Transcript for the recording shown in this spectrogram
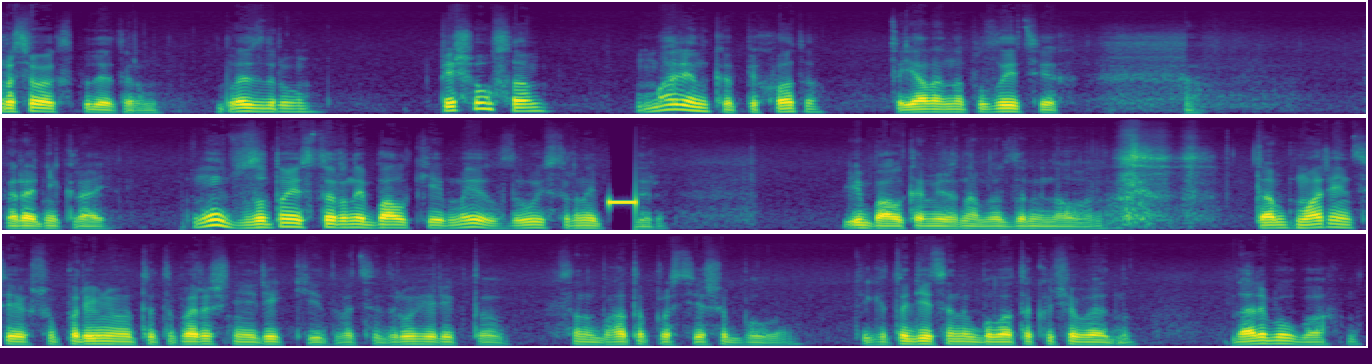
працював експедитором, близдровом. Пішов сам. Мар'їнка, піхота. Стояли на позиціях. Передній край. Ну, з одної сторони балки ми, з другої сторони підери. І балка між нами замінована. Там в Мар'їнці, якщо порівнювати теперішній рік і 22-й рік, то все набагато простіше було. Тільки тоді це не було так очевидно. Далі був Бахмут.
